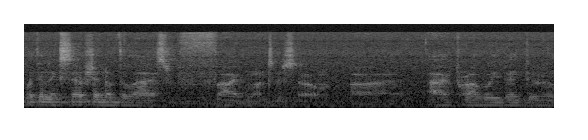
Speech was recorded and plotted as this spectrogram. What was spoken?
with an exception of the last five months or so, uh, I've probably been through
